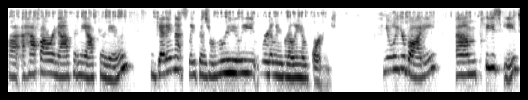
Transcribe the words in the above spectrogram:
uh, a half hour nap in the afternoon getting that sleep is really, really, really important. Fuel your body. Um, please eat.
